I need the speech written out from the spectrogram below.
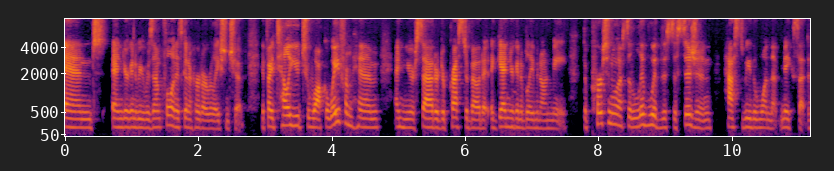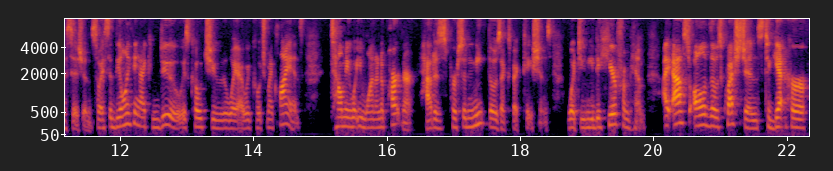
and and you're going to be resentful and it's going to hurt our relationship. If i tell you to walk away from him and you're sad or depressed about it again you're going to blame it on me. The person who has to live with this decision has to be the one that makes that decision. So i said the only thing i can do is coach you the way i would coach my clients tell me what you want in a partner. How does this person meet those expectations? What do you need to hear from him? I asked all of those questions to get her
